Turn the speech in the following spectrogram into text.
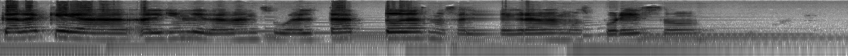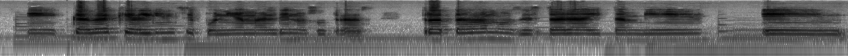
cada que a alguien le daban su alta, todas nos alegrábamos por eso. Cada que alguien se ponía mal de nosotras, tratábamos de estar ahí también. Eh,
